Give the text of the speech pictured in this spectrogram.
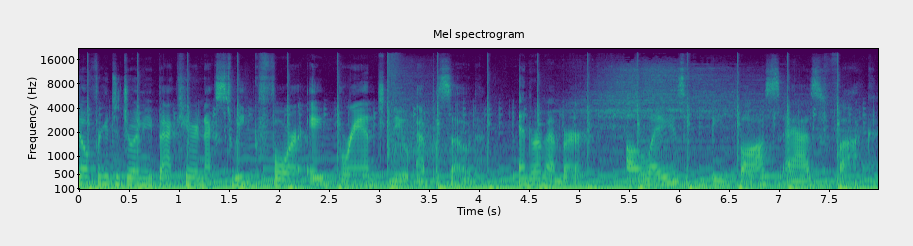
Don't forget to join me back here next week for a brand new episode. And remember, always be boss as fuck.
